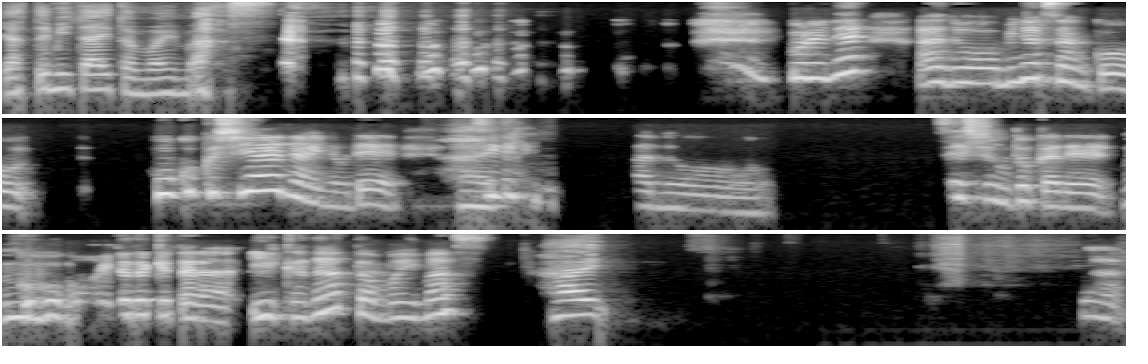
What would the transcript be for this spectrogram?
やってみたいと思います。これね、あの、皆さんこう、報告し合えないので、はい、ぜひ、あの、セッションとかでご報告いただけたらいいかなと思います。はい。じゃあ、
